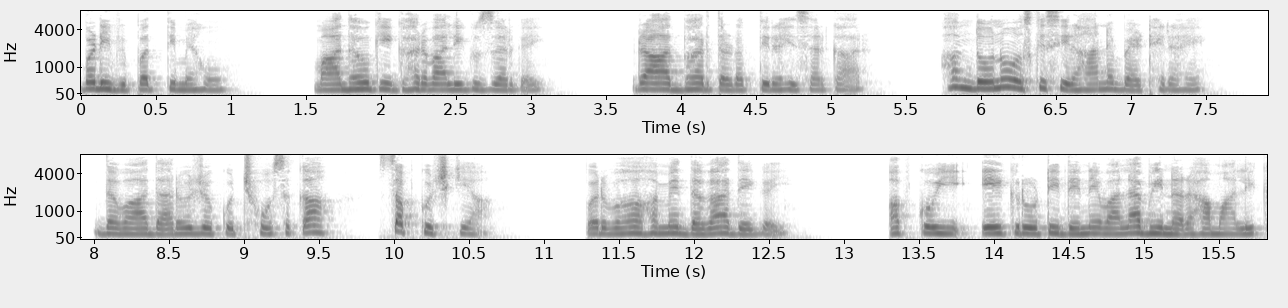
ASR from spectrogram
बड़ी विपत्ति में हूँ। माधव की घरवाली गुजर गई। रात भर तड़पती रही सरकार। हम दोनों उसके सिरहाने बैठे रहे। दवादारों जो कुछ हो सका, सब कुछ किया। पर वह हमें दगा दे गई। अब कोई एक रोटी देने वाला भी न रहा मालिक।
